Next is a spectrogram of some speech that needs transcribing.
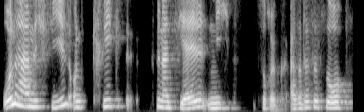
unheimlich viel und krieg finanziell nichts zurück. Also das ist so,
